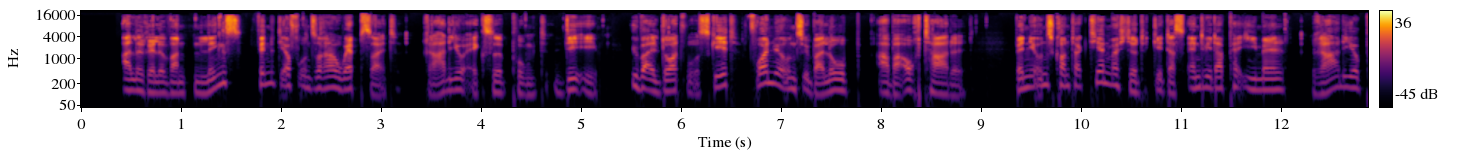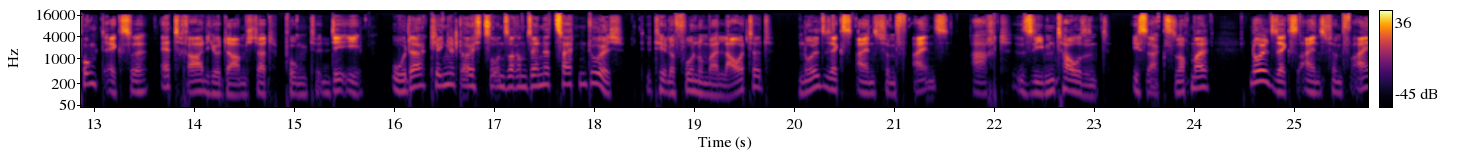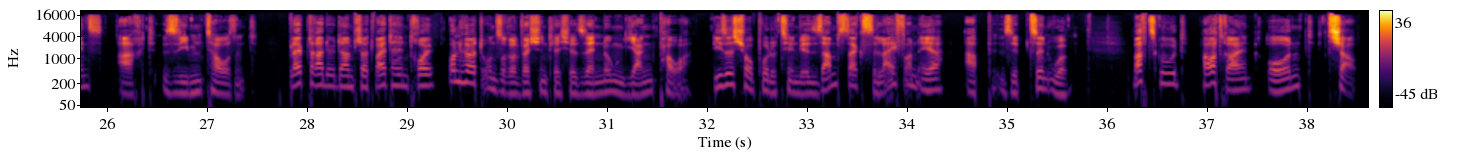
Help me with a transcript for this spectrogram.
Alle relevanten Links findet ihr auf unserer Website radioexe.de. Überall dort, wo es geht, freuen wir uns über Lob, aber auch Tadel. Wenn ihr uns kontaktieren möchtet, geht das entweder per E-Mail radio.exe@radiodarmstadt.de oder klingelt euch zu unseren Sendezeiten durch. Die Telefonnummer lautet 06151 87000. Ich sag's nochmal, 06151 87000. Bleibt Radio Darmstadt weiterhin treu und hört unsere wöchentliche Sendung Young Power. Diese Show produzieren wir samstags live on air ab 17 Uhr. Macht's gut, haut rein und ciao.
